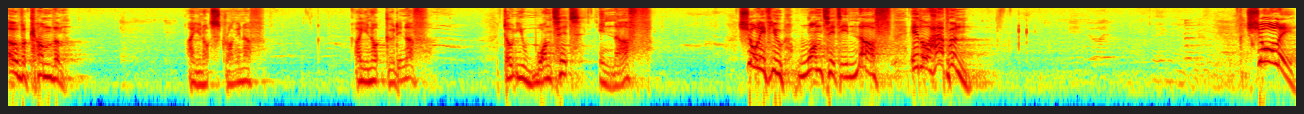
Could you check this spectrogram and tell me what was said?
overcome them. Are you not strong enough? Are you not good enough? Don't you want it enough? Surely, if you want it enough, it'll happen. Surely,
